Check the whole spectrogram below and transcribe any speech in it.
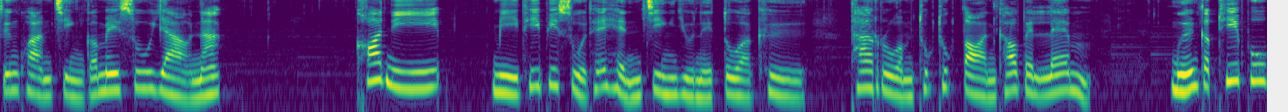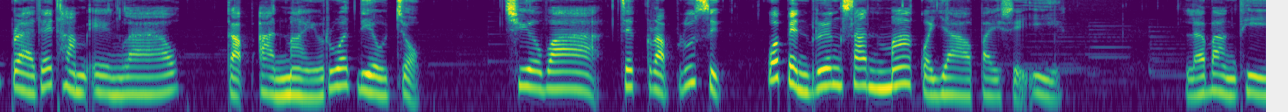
ซึ่งความจริงก็ไม่สู้ยาวนัก ข้อนี้มีที่พิสูจน์ให้เห็นจริงอยู่ในตัวคือ ถ้ารวมทุกๆ ตอนเข้าเป็นเล่ม เหมือนกับที่ผู้แปลได้ทำเองแล้ว กับอ่านใหม่รวดเดียวจบ เชื่อว่าจะกลับรู้สึกว่าเป็นเรื่องสั้นมากกว่ายาวไปเสียอีก และบางที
